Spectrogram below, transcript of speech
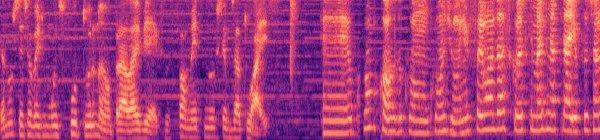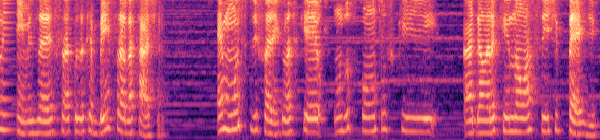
eu não sei se eu vejo muito futuro não para live action, principalmente nos tempos atuais. É, eu concordo com, com o Júnior. Foi uma das coisas que mais me atraiu para os animes. É essa coisa que é bem fora da caixa. É muito diferente. Eu acho que é um dos pontos que a galera que não assiste perde.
